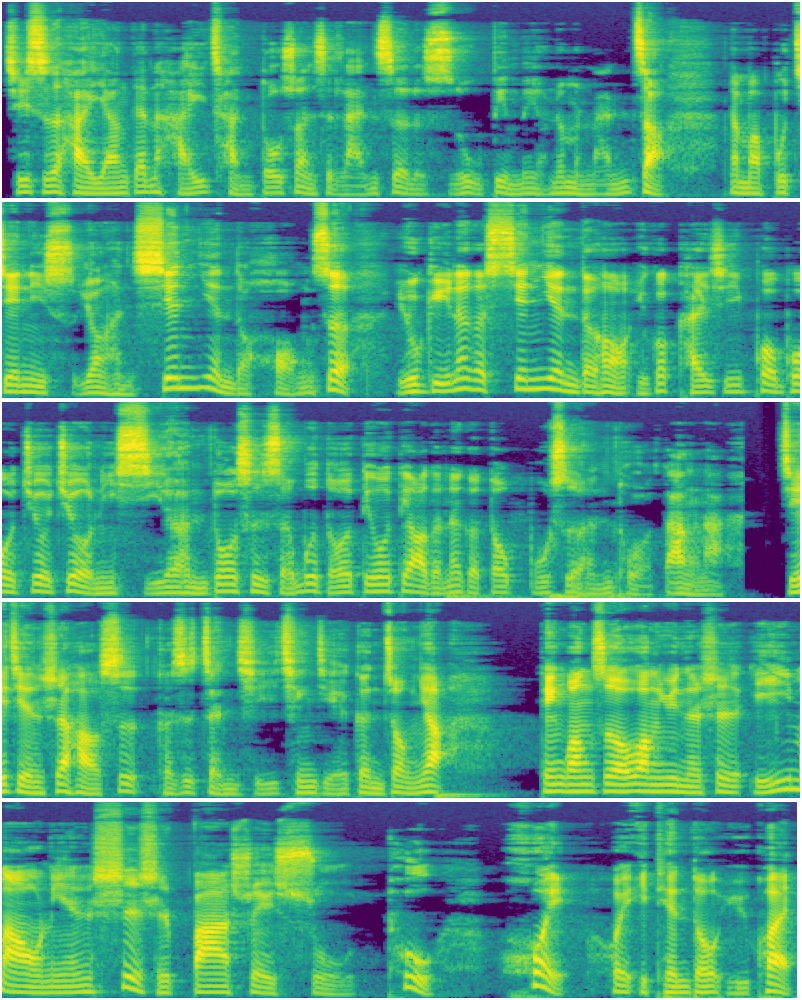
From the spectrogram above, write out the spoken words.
其实海洋跟海产都算是蓝色的食物，并没有那么难找。那么不建议使用很鲜艳的红色，尤其那个鲜艳的哈，有个开心破破旧旧，你洗了很多次舍不得丢掉的那个都不是很妥当啦。节俭是好事，可是整齐清洁更重要。天光之后旺运的是乙卯年四十八岁属兔，会会一天都愉快。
